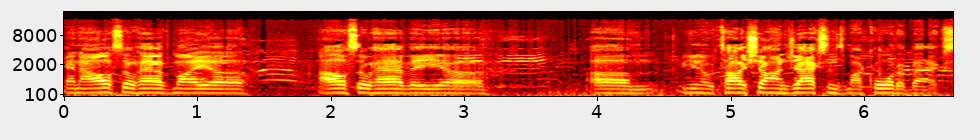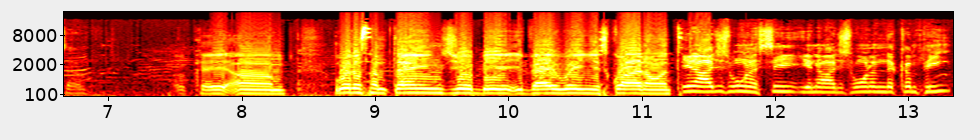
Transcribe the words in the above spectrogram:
And I also have my uh, I also have a, uh, um, you know, Tyshawn Jackson's my quarterback. So. Okay. Um, what are some things you'll be evaluating your squad on? You know, I just want to see. You know, I just want them to compete.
